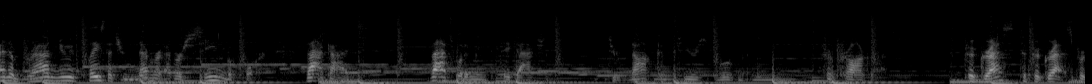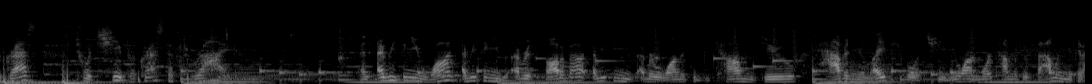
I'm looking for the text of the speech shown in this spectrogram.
in a brand new place that you've never ever seen before. That, guys, that's what it means to take action. Do not confuse movement for progress progress to progress, progress to achieve, progress to thrive. And everything you want, everything you've ever thought about, everything you've ever wanted to become, do, have in your life, you will achieve. You want more time with your family, you can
